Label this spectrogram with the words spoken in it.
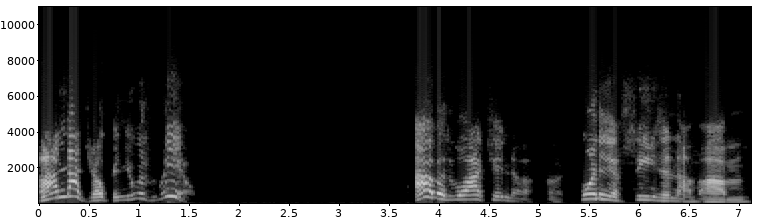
I'm not joking you. It's real. I was watching the uh, 20th season of um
